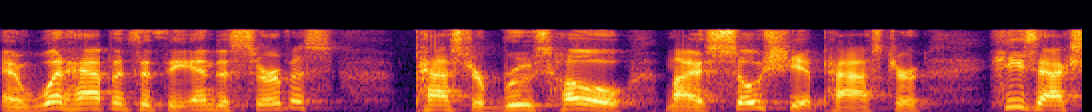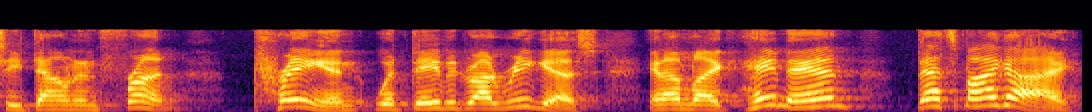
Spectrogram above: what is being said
And what happens at the end of service? Pastor Bruce Ho, my associate pastor, he's actually down in front praying with David Rodriguez. And I'm like, hey, man, that's my guy.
